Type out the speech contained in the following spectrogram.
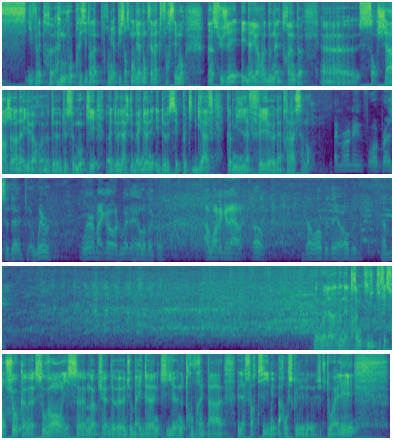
il veut être à nouveau président de la première puissance mondiale. Donc ça va être forcément un sujet. Et d'ailleurs, Donald Trump euh, s'en charge, hein, d'ailleurs, de, se moquer de l'âge de Biden et de ses petites gaffes, comme il l'a fait là très récemment. I'm running for president. Uh, where, where am I going? Where the hell am I going? I want to get out. Oh, no, over there, there. Donc voilà un Donald Trump qui, fait son show comme souvent. Il se moque de Joe Biden qui euh, ne trouverait pas la sortie, mais par où je dois aller?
